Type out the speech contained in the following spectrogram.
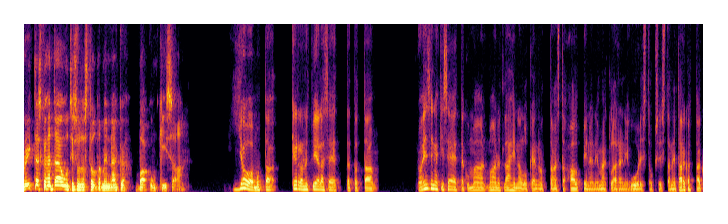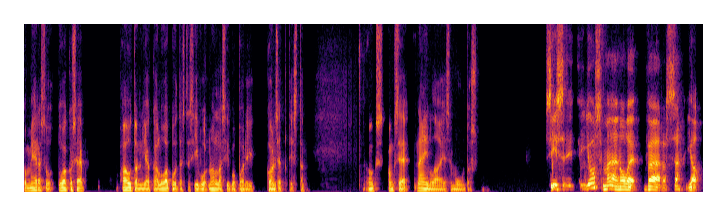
riittäisiköhän tämä uutisosastolta, mennäänkö Bakun kisaan? Joo, mutta kerro nyt vielä se, että tota, No ensinnäkin se, että kun mä oon, mä oon nyt lähinnä lukenut noista Alppinen ja McLarenin uudistuksista, niin tarkoittaako Mersu, tuoko se auton, joka luopuu tästä sivu, nollasivupodi-konseptista, onko se näin laaja se muutos? Siis jos mä en ole väärässä, ja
